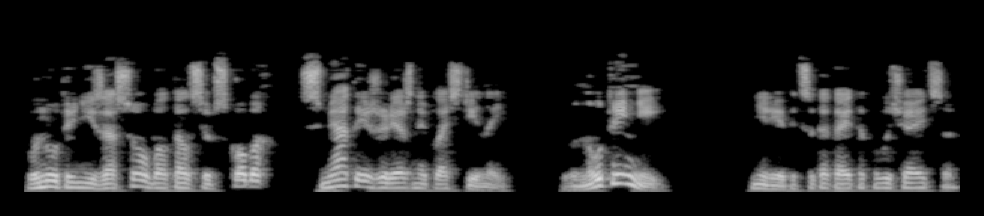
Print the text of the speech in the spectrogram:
Внутренний засов болтался в скобах смятой железной пластиной. Внутренний? Нерепица какая-то получается.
